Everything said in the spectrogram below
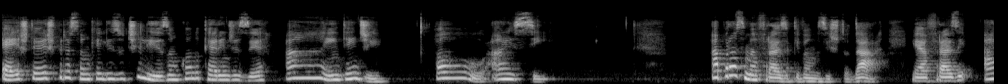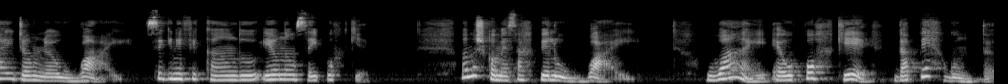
esta é a expressão que eles utilizam quando querem dizer Ah, entendi. Oh, I see. A próxima frase que vamos estudar é a frase I don't know why, significando eu não sei porquê. Vamos começar pelo why. Why é o porquê da pergunta,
